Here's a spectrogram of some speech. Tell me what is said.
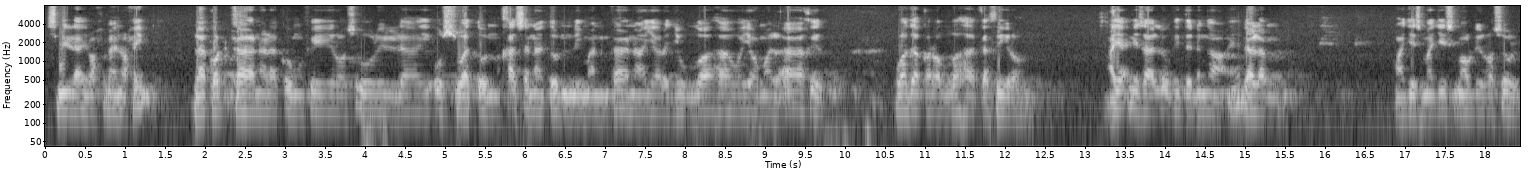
Bismillahirrahmanirrahim Laqad kana lakum fi Rasulillahi uswatun hasanatun liman kana yarjullaha wa yawmal akhir wa dzakarallaha katsiran. Ayat ini selalu kita dengar eh, dalam majlis-majlis Maulid Rasul.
